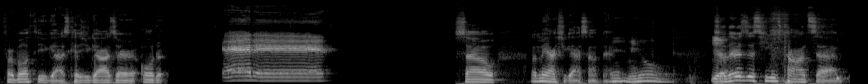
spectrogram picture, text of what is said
for both of you guys because you guys are older. Edit. So let me ask you guys something. Damn, yo. So there's this huge concept.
